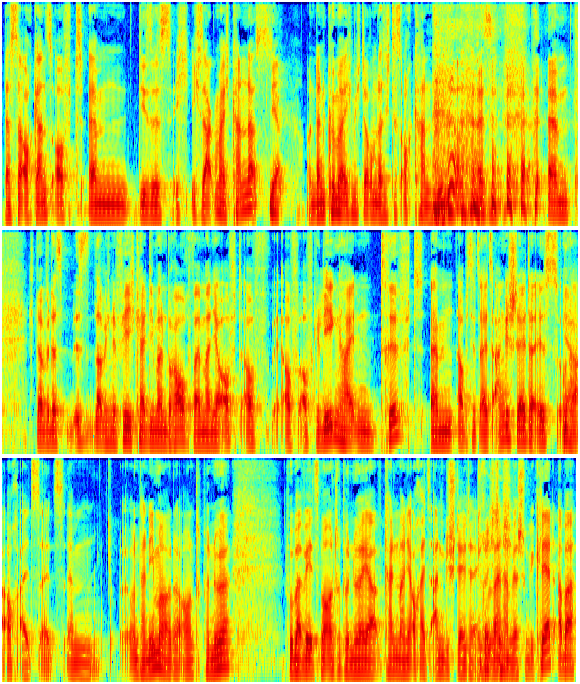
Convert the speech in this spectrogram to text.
dass da auch ganz oft ähm, dieses ich ich sag mal ich kann das ja. und dann kümmere ich mich darum, dass ich das auch kann. Ja. also, ähm, ich glaube, das ist glaube ich eine Fähigkeit, die man braucht, weil man ja oft auf auf, auf Gelegenheiten trifft, ähm, ob es jetzt als Angestellter ist oder ja. auch als als ähm, Unternehmer oder Entrepreneur Wobei wir jetzt mal Entrepreneur ja, kann man ja auch als Angestellter irgendwo Richtig. sein, haben wir ja schon geklärt, aber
